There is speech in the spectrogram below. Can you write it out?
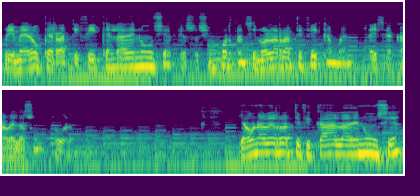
primero que ratifiquen la denuncia, que eso es importante, si no la ratifican, bueno, ahí se acaba el asunto, ¿verdad? Ya una vez ratificada la denuncia,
